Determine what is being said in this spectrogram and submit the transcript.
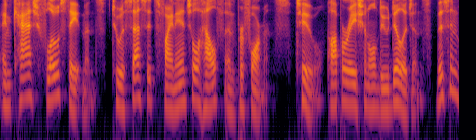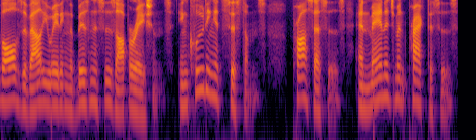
and cash flow statements to assess its financial health and performance. 2. Operational due diligence. This involves evaluating the business's operations, including its systems, processes, and management practices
